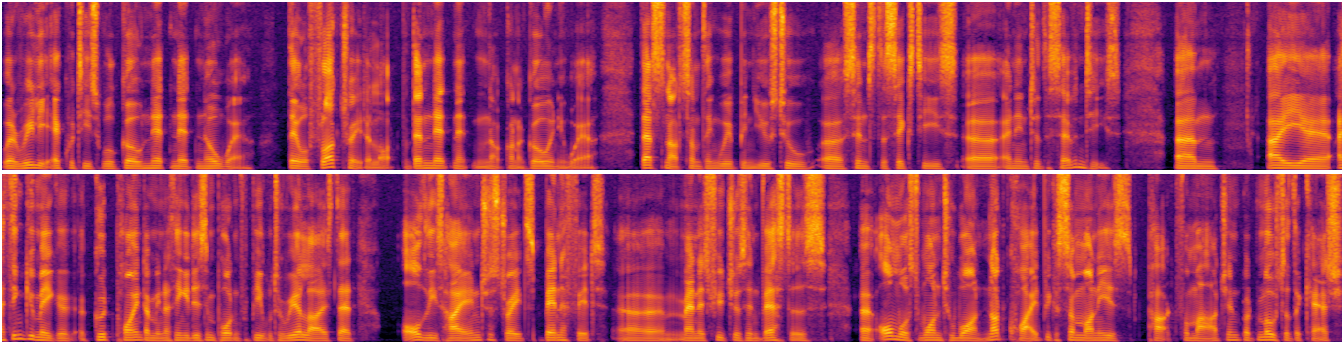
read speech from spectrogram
where really equities will go net net nowhere. They will fluctuate a lot, but then net net not going to go anywhere That's not something we've been used to uh, since the 60s uh, and into the 70s. Um, I uh, I think you make a, a, good point. I mean, I think it is important for people to realize that all these high interest rates benefit uh, managed futures investors uh, almost one to one. Not quite, because some money is parked for margin, but most of the cash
